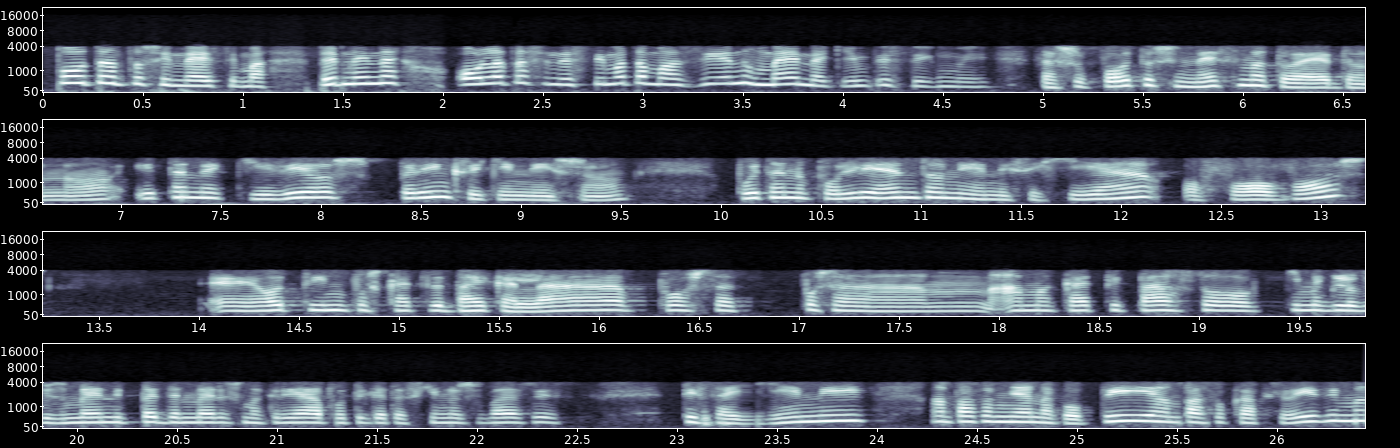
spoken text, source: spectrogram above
Δηλαδή, πότε το συνέστημα. Πρέπει να είναι όλα τα συναισθήματα μαζί ενωμένα εκείνη τη στιγμή. Θα σου πω το συνέστημα το έντονο ήταν κυρίως πριν ξεκινήσω, που ήταν πολύ έντονη η ανησυχία, ο φόβος, ε, ότι μήπως κάτι δεν πάει καλά, πώς θα, πώς θα, άμα κάτι πάθω και είμαι εγκλωβισμένη πέντε μέρες μακριά από την κατασχήνωση βάσης, τι θα γίνει, αν πάθω μια ανακοπή, αν πάθω κάποιο είδημα,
